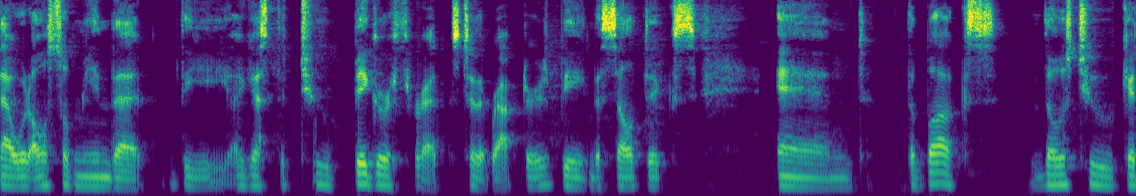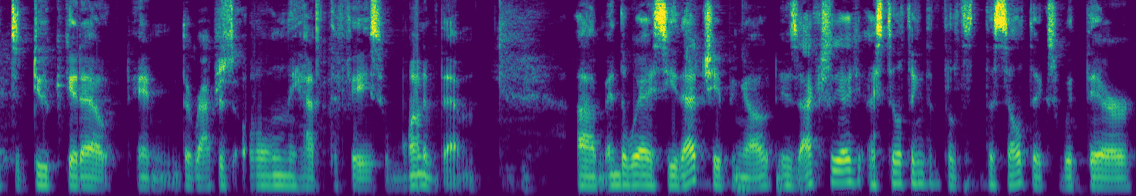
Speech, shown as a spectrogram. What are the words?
that would also mean that the I guess the two bigger threats to the Raptors being the Celtics and the Bucks, those two get to duke it out, and the Raptors only have to face one of them. Um, and the way I see that shaping out is actually I, I still think that the, the Celtics with their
